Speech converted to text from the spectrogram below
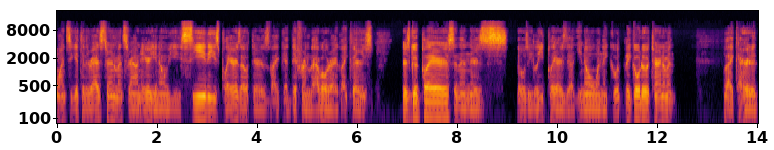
once you get to the res tournaments around here, you know, you see these players out there is like a different level, right? Like there's there's good players and then there's those elite players that you know when they go they go to a tournament. Like I heard it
